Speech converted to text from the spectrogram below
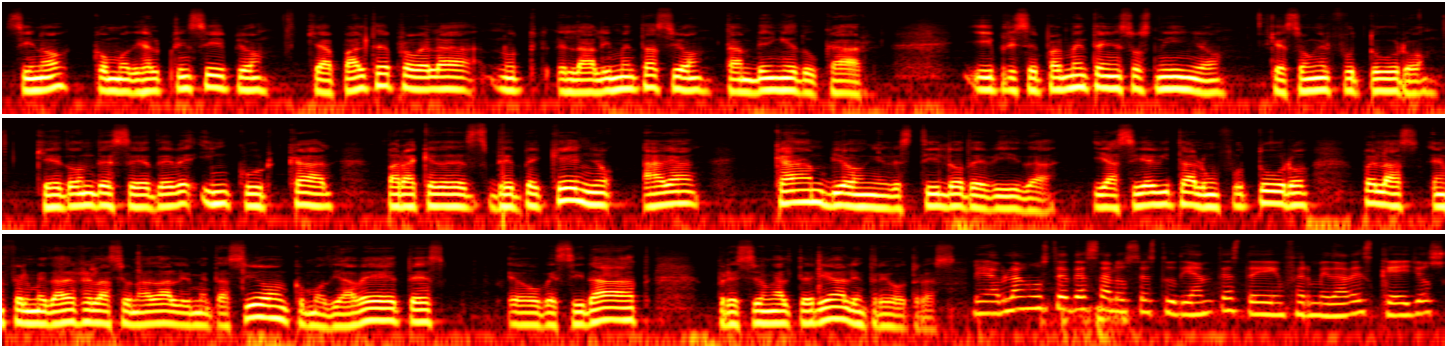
sino, como dije al principio, que aparte de proveer la, la alimentación, también educar. Y principalmente en esos niños que son el futuro, que es donde se debe inculcar para que desde pequeño hagan cambio en el estilo de vida y así evitar un futuro, pues las enfermedades relacionadas a la alimentación como diabetes, eh, obesidad, presión arterial, entre otras. ¿Le hablan ustedes a los estudiantes de enfermedades que ellos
